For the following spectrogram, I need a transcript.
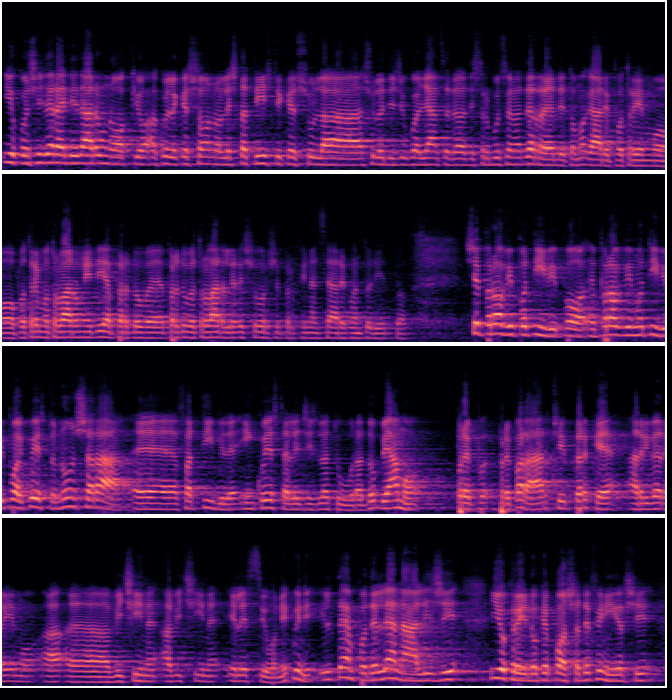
io consiglierei di dare un occhio a quelle che sono le statistiche sulla, sulle disuguaglianze della distribuzione del reddito, magari potremmo, potremmo trovare un'idea per dove, per dove, trovare le risorse per finanziare quanto detto. Se per ovvi motivi poi, per ovvi motivi poi questo non sarà eh, fattibile in questa legislatura, dobbiamo pre prepararci perché arriveremo a, eh, vicine, a vicine elezioni. Quindi il tempo delle analisi io credo che possa definirsi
